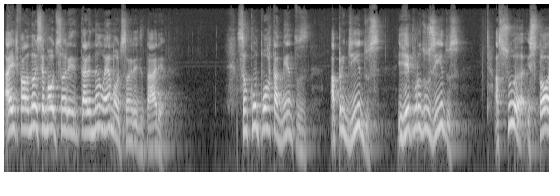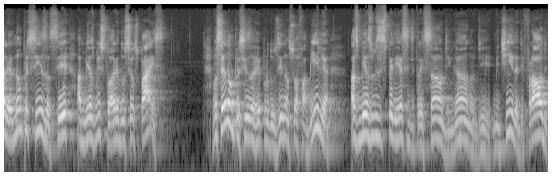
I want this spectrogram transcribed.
Aí a gente fala, não, isso é maldição hereditária. Não é maldição hereditária. São comportamentos aprendidos e reproduzidos. A sua história não precisa ser a mesma história dos seus pais. Você não precisa reproduzir na sua família as mesmas experiências de traição, de engano, de mentira, de fraude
